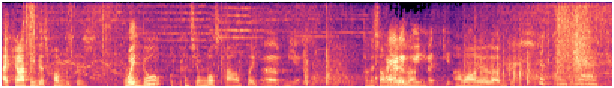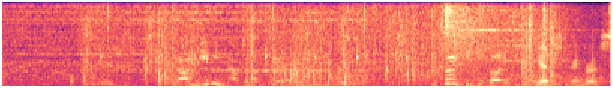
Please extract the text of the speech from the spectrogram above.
I cannot take this pump because... Wait, do consumables count? Like, Uh, yeah. okay, so I'm I got only, a allowed, green med kit. I'm only allowed green. Let's go attack. No, maybe not, but I'm sure I don't want to do this. I'm trying to keep this already. Yes, green burst.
